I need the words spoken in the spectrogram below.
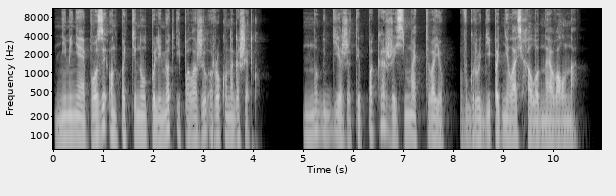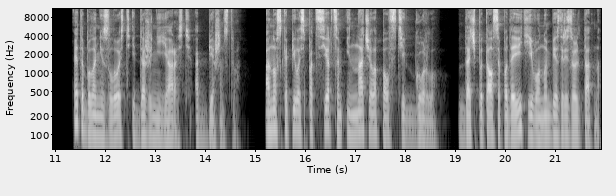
Не меняя позы, он подтянул пулемет и положил руку на гашетку. «Ну где же ты? Покажись, мать твою!» В груди поднялась холодная волна. Это была не злость и даже не ярость, а бешенство. Оно скопилось под сердцем и начало ползти к горлу. Дач пытался подавить его, но безрезультатно.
